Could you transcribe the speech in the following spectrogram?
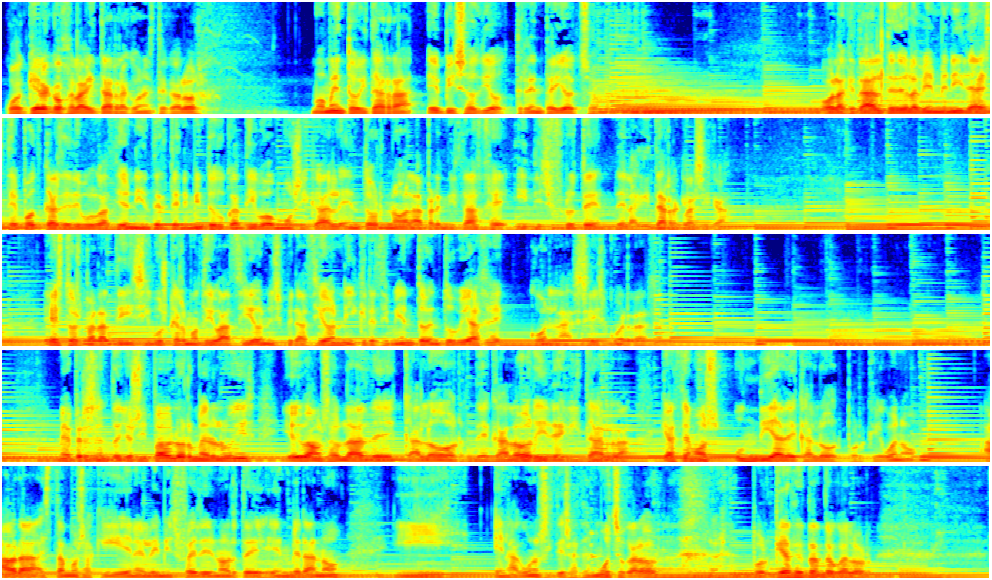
Cualquiera coge la guitarra con este calor. Momento Guitarra, episodio 38. Hola, ¿qué tal? Te doy la bienvenida a este podcast de divulgación y entretenimiento educativo musical en torno al aprendizaje y disfrute de la guitarra clásica. Esto es para ti si buscas motivación, inspiración y crecimiento en tu viaje con las seis cuerdas. Me presento, yo soy Pablo Romero Luis y hoy vamos a hablar de calor, de calor y de guitarra. ¿Qué hacemos un día de calor? Porque bueno, ahora estamos aquí en el hemisferio norte en verano y en algunos sitios hace mucho calor. ¿Por qué hace tanto calor?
